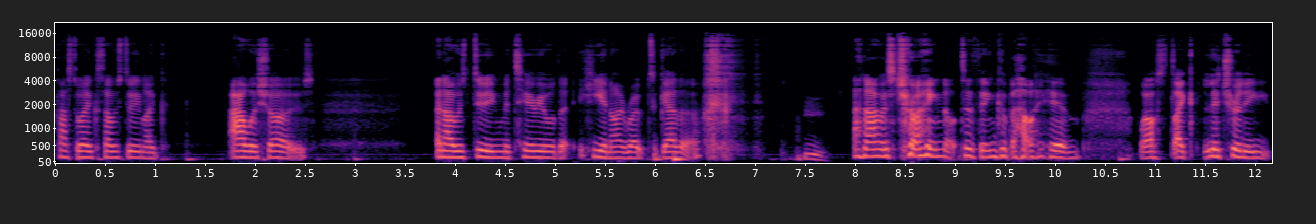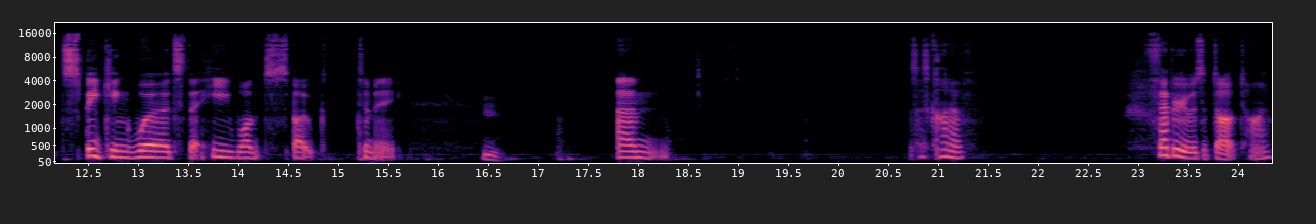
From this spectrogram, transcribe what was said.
passed away because I was doing like hour shows and I was doing material that he and I wrote together. Hmm. And I was trying not to think about him whilst like literally speaking words that he once spoke to me. Um so it's kind of February was a dark time.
